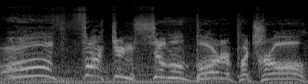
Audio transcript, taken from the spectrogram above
Oh, fucking Civil Border Patrol!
